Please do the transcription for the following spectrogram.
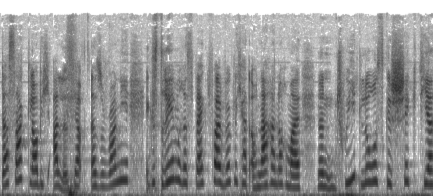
das sagt, glaube ich, alles. Ja, also Ronnie, extrem respektvoll, wirklich hat auch nachher nochmal einen Tweet losgeschickt hier,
